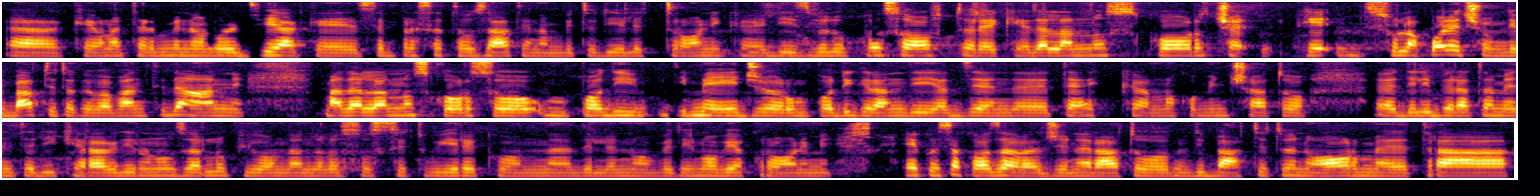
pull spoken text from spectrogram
eh, che è una terminologia che è sempre stata usata in ambito di elettronica e di sviluppo software che dall'anno scorso, cioè, che, sulla quale c'è un dibattito che va avanti da anni, ma dall'anno scorso un po' di, di major, un po' di grandi aziende tech hanno cominciato eh, deliberatamente a dichiarare di non usarlo più andandolo a sostituire con nuove, dei nuovi acronimi. E questa cosa ha generato un dibattito enorme tra,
